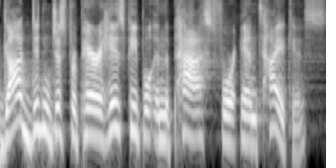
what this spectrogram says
God didn't just prepare his people in the past for Antiochus,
